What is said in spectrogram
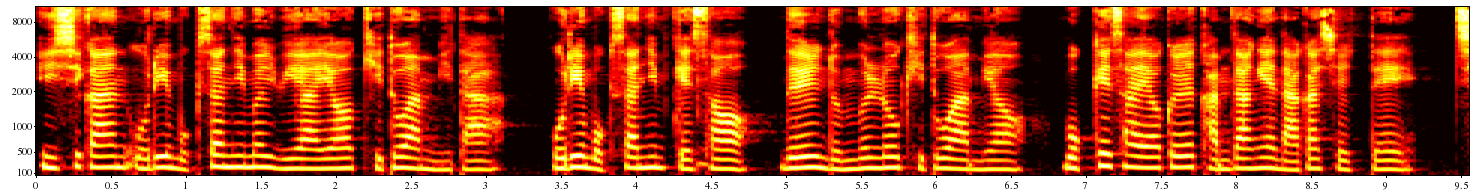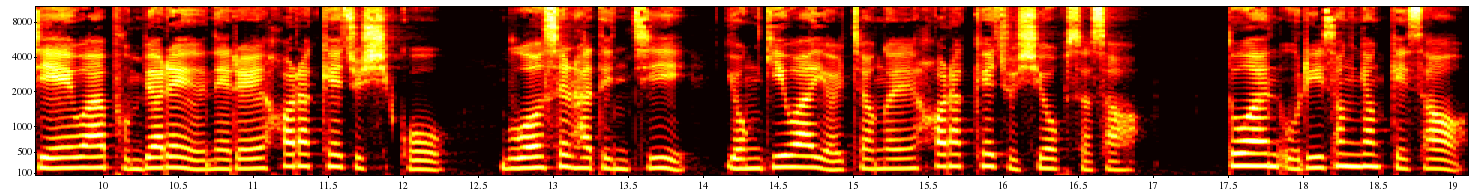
이 시간 우리 목사님을 위하여 기도합니다. 우리 목사님께서 늘 눈물로 기도하며 목회 사역을 감당해 나가실 때 지혜와 분별의 은혜를 허락해 주시고 무엇을 하든지 용기와 열정을 허락해 주시옵소서. 또한 우리 성령께서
